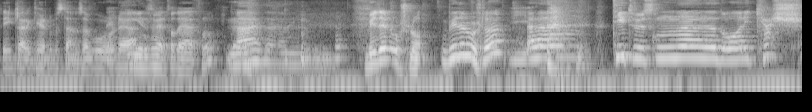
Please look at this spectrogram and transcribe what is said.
De klarer ikke helt å bestemme seg hvor det er. Ingen som vet hva det er for noe? Nei, er... Bydel Oslo. Bydel Oslo. Yeah. Eh, 10 000 dollar i cash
